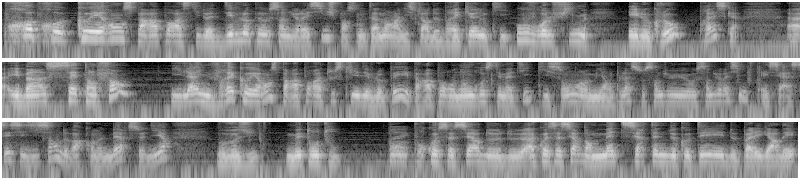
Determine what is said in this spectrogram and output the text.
propre cohérence par rapport à ce qui doit être développé au sein du récit. Je pense notamment à l'histoire de Bracken qui ouvre le film et le clôt, presque. Euh, et ben cet enfant, il a une vraie cohérence par rapport à tout ce qui est développé et par rapport aux nombreuses thématiques qui sont euh, mises en place au sein du, au sein du récit. Et c'est assez saisissant de voir Cronenberg se dire, bon vas-y, mettons tout. Pour- Ouais. Pourquoi ça sert de, de- à quoi ça sert d'en mettre certaines de côté et de pas les garder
